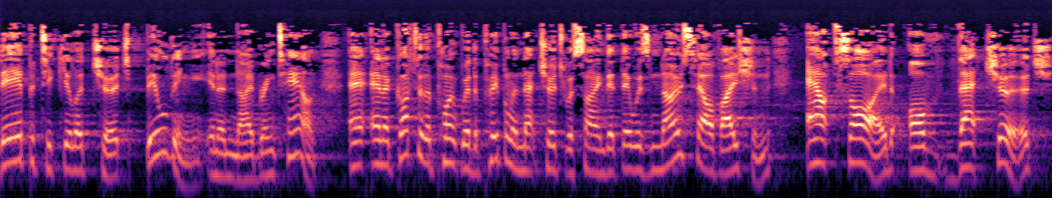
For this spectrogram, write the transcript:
their particular church building in a neighbouring town. And, and, it got to the point where the people in that church were saying that there was no salvation outside of that church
